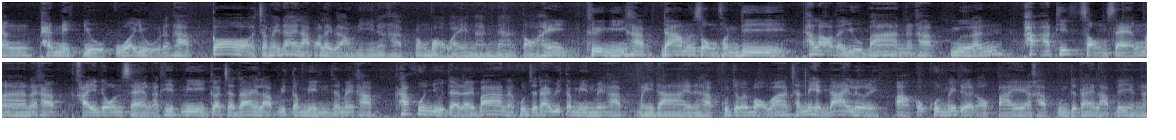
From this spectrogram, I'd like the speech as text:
ยังแพนิคอยู่กลัวอยู่นะครับ ก็จะไม่ได้รับอะไรเหล่านี้นะครับต้องบอกไว้อย่างนั้นนะต่อให้คืออย่างนี้ครับดาวมันส่งผลดี ถ้าเราเอาแต่อยู่บ้านนะครับเหมือนพระอาทิตย์ส่องแสงมานะครับใครโดนแสงอาทิตย์นี่ก็จะได้รับวิตามินใช่ไหมครับถ้าคุณอยู่แต่ในบ้านนะคุณจะได้วิตามินไหมครับไม่ได้นะครับคุณจะไปบอกว่าฉันไม่เห็นได้เลยอ้าวก็คุณไม่เดินออกไปอะครับคุณจะได้รับได้ยังไง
